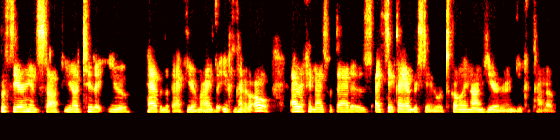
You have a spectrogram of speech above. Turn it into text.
the theory and stuff, you know, too, that you have in the back of your mind that you can kind of, oh, I recognize what that is. I think I understand what's going on here. And you can kind of,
